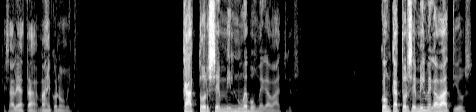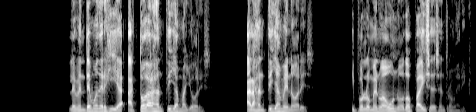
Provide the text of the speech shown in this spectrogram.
que sale hasta más económica. 14.000 nuevos megavatios con 14 mil megavatios le vendemos energía a todas las Antillas mayores, a las Antillas menores y por lo menos a uno o dos países de Centroamérica.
